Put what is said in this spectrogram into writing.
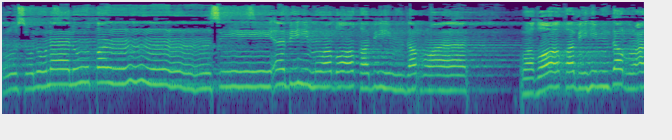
رسلنا لوطا سيء بهم وضاق بهم ذرعا وضاق بهم ذرعا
